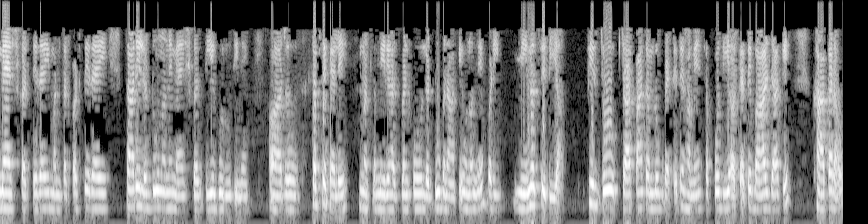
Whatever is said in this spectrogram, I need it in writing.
मैश करते रहे, मंत्र पढ़ते रहे। सारे लड्डू उन्होंने मैश कर दिए गुरु जी ने। और सबसे पहले मतलब मेरे हस्बैंड को लड्डू बना के उन्होंने बड़ी मेहनत से दिया। फिर जो चार पाँच हम लोग बैठे थे, हमें सबको दिया और कहते, बाहर जाके खा कर आओ।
